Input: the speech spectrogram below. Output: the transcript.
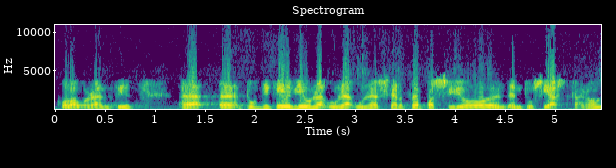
col·laborant-hi, eh, eh, puc dir que hi havia una, una, una certa passió entusiasta, no?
